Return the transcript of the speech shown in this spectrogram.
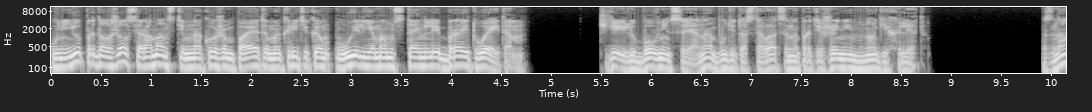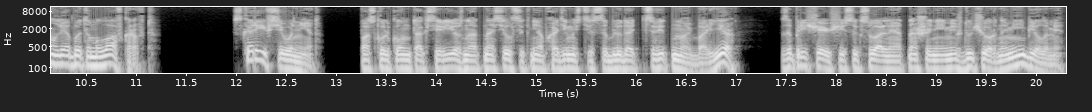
у нее продолжался роман с темнокожим поэтом и критиком Уильямом Стэнли Брейтвейтом, чьей любовницей она будет оставаться на протяжении многих лет. Знал ли об этом Лавкрафт? Скорее всего, нет, поскольку он так серьезно относился к необходимости соблюдать цветной барьер, запрещающий сексуальные отношения между черными и белыми,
